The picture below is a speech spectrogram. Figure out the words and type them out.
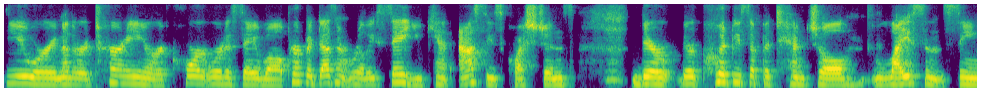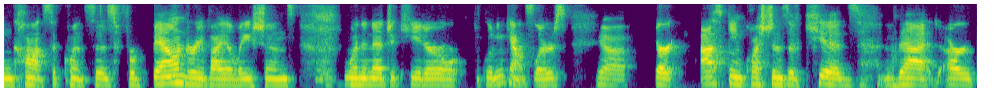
you or another attorney or a court were to say, well, PURPA doesn't really say you can't ask these questions, there, there could be some potential licensing consequences for boundary violations when an educator or including counselors yeah. Are asking questions of kids that are,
